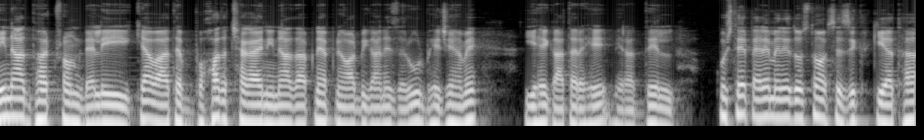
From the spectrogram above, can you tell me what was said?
नीनाद भट्ट फ्रॉम डेली क्या बात है? बहुत अच्छा गाया नीनाद। आपने अपने और भी गाने ज़रूर भेजे हमें। यह गाता रहे मेरा दिल। कुछ देर पहले मैंने दोस्तों आपसे ज़िक्र किया था,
